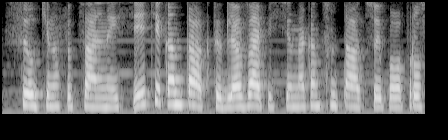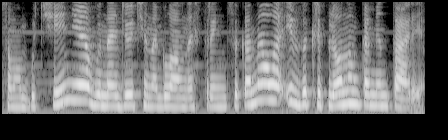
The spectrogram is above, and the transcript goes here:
ссылки на социальные сети, контакты для записи на консультацию по вопросам обучения вы найдете на главной странице канала и в закрепленном комментарии.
